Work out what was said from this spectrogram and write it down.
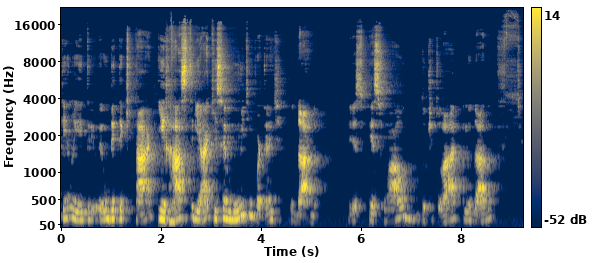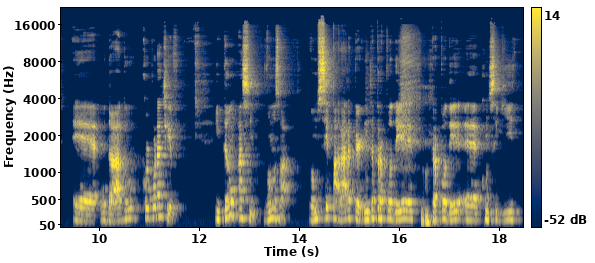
tênue entre eu detectar e rastrear, que isso é muito importante, o dado pessoal do titular e o dado é, o dado corporativo. Então, assim, vamos lá. Vamos separar a pergunta para poder, para poder é, conseguir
